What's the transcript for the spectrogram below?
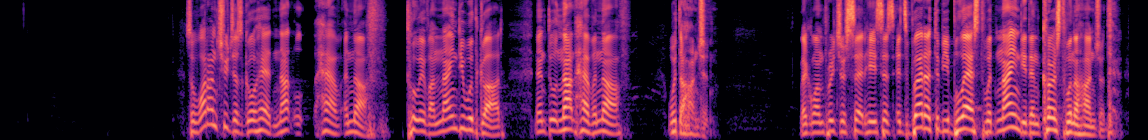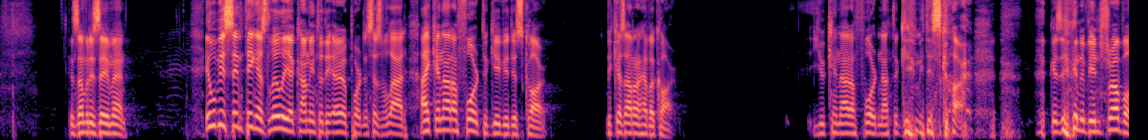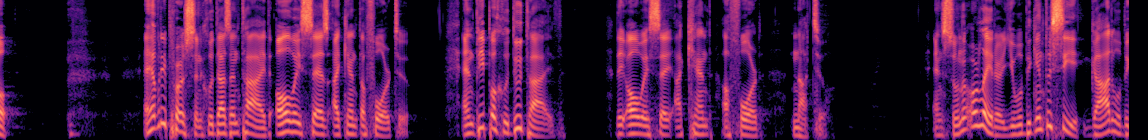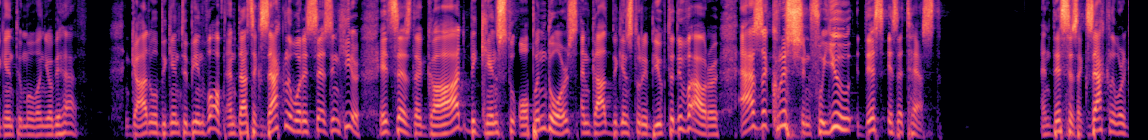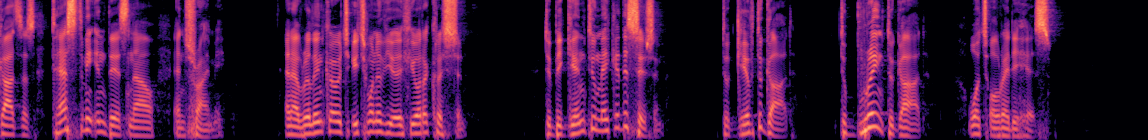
So, why don't you just go ahead not have enough to live on 90 with God than to not have enough with 100? Like one preacher said, he says, It's better to be blessed with 90 than cursed with 100. Can somebody say amen? It will be the same thing as Lilia coming to the airport and says, Vlad, I cannot afford to give you this car because I don't have a car. You cannot afford not to give me this car because you're going to be in trouble. Every person who doesn't tithe always says, I can't afford to. And people who do tithe, they always say, I can't afford not to. And sooner or later, you will begin to see God will begin to move on your behalf. God will begin to be involved. And that's exactly what it says in here. It says that God begins to open doors and God begins to rebuke the devourer. As a Christian, for you, this is a test. And this is exactly where God says, Test me in this now and try me. And I really encourage each one of you, if you're a Christian, to begin to make a decision to give to God, to bring to God what's already His.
